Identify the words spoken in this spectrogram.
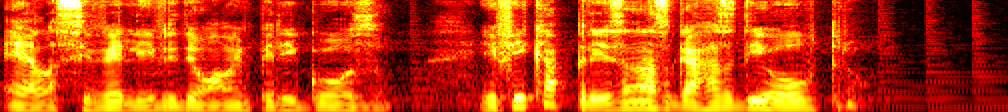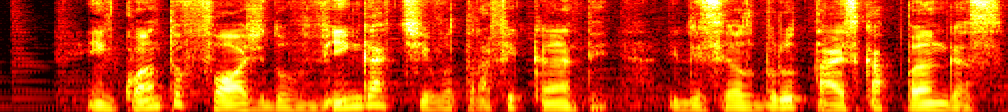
ela se vê livre de um homem perigoso e fica presa nas garras de outro. Enquanto foge do vingativo traficante e de seus brutais capangas,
